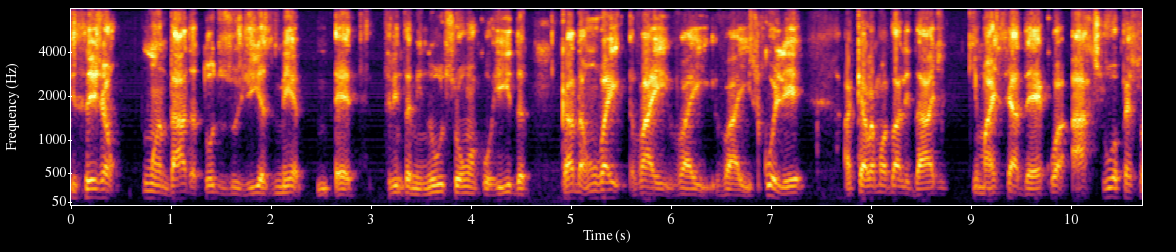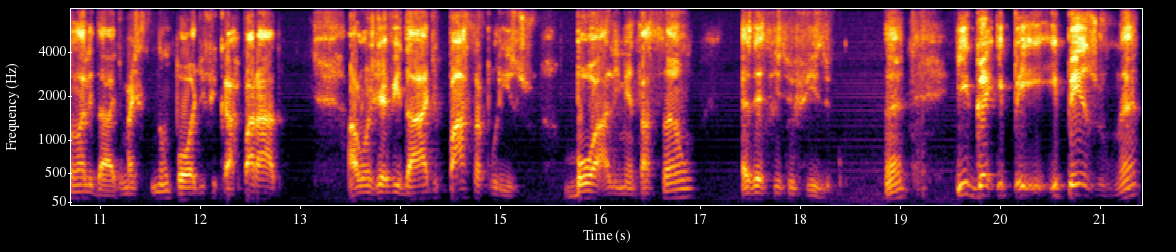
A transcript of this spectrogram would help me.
que seja uma andada todos os dias, meia, é, 30 minutos ou uma corrida, cada um vai, vai, vai, vai escolher aquela modalidade que mais se adequa à sua personalidade, mas não pode ficar parado. A longevidade passa por isso. Boa alimentação, exercício físico. Né? E, e, e peso, né?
